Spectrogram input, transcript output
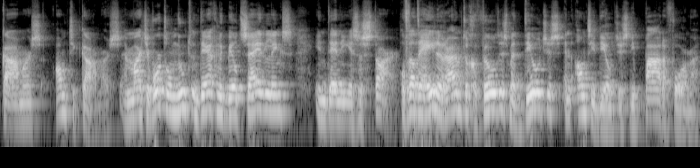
Kamers, antikamers. En Maartje Wortel noemt een dergelijk beeld zijdelings in Danny is een star. Of dat de hele ruimte gevuld is met deeltjes en antideeltjes die paren vormen.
